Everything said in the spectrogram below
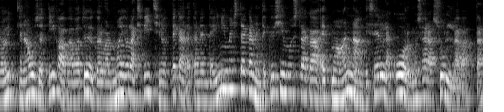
ma ütlen ausalt, igapäevatöö kõrval ma ei oleks viitsinud tegeleda nende inimestega, nende küsimustega, et ma annangi selle koormuse ära sulle, vaata.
